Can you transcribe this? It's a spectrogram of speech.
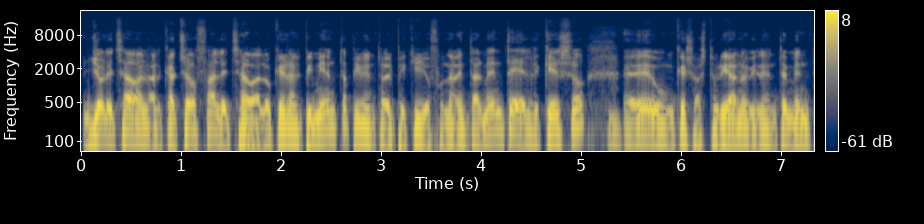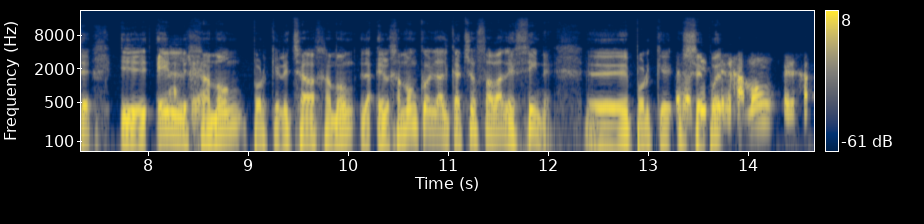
yo le echaba la alcachofa, le echaba lo que era el pimiento, pimiento del piquillo fundamentalmente, el queso, eh, un queso asturiano evidentemente, y el jamón, porque le echaba jamón. La- el jamón con la alcachofa va de cine, eh, porque Pero se sí, puede, el jamón, el, ja-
